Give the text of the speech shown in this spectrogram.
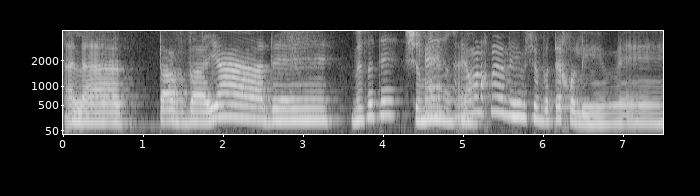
על התו ביד. אה, מוודא, שומר. כן, היום אנחנו יודעים שבתי חולים... אה,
